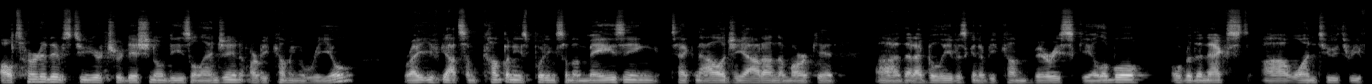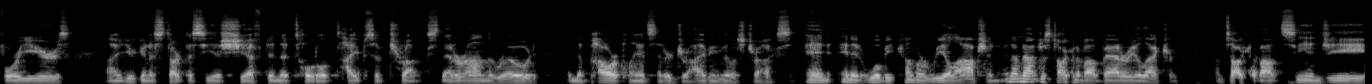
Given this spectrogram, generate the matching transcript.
alternatives to your traditional diesel engine are becoming real right? You've got some companies putting some amazing technology out on the market uh, that I believe is going to become very scalable over the next uh, one, two, three, four years. Uh, you're going to start to see a shift in the total types of trucks that are on the road and the power plants that are driving those trucks, and and it will become a real option. And I'm not just talking about battery electric. I'm talking about CNG.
